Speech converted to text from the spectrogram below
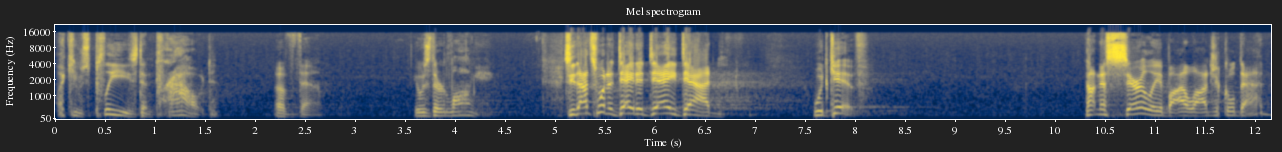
like he was pleased and proud of them. It was their longing. See, that's what a day to day dad would give. Not necessarily a biological dad.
